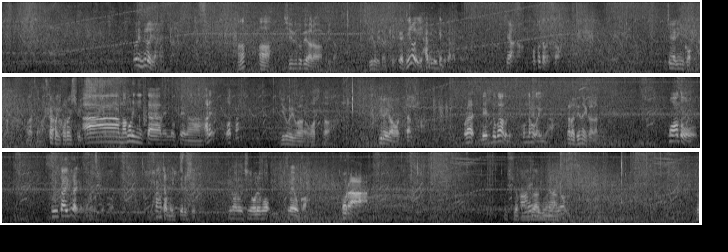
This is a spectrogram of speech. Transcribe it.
取りづらいじゃない？あ？ああシールドベアラは無理だ。ジロイだけ。いやジロイはみ出てるからね。せやな。おってもいいですか。一応やりに行こう。分かった近くにコロニしてるあー、守りに行った。めんどくせえな。あれ？終わった？ギロイは終わった。ギロイは終わった俺はレッドガードで突っ込んだ方がいいな。から出ないからね。もうあと、数体ぐらいだよね。タカちゃんも行ってるし、今のうちに俺も詰めようか。ほらた後ろから会えドラグーンド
